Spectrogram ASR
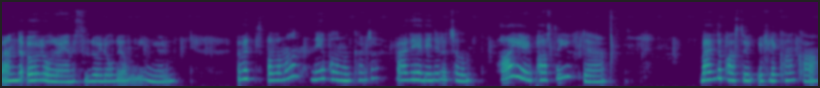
Ben de öyle oluyor yani. Sizde öyle oluyor mu bilmiyorum. Evet o zaman ne yapalım ilk önce? Bence hediyeleri açalım. Hayır pastayı üfle. Bence de pasta üfle kanka.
